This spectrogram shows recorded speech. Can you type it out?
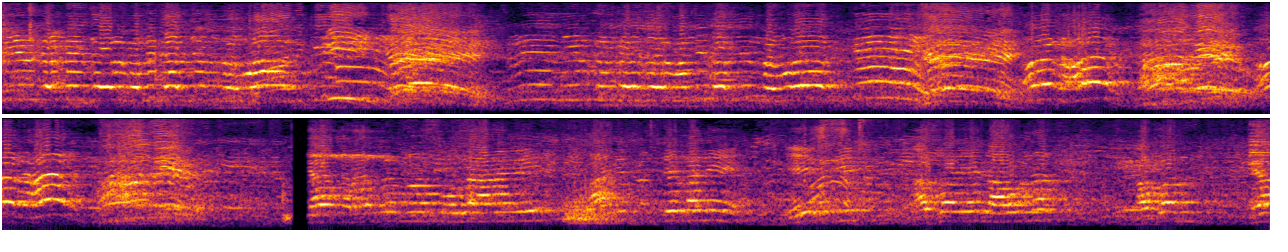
नीलकंठेश्वर मल्लिकार्जुन भगवान की जय श्री नीलकंठेश्वर मल्लिकार्जुन भगवान की जय हर हर महादेव हर हर या कार्यक्रमात सोडा आणावे आणि प्रत्येकाने एक दीप असं हे लावूनच आपण या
